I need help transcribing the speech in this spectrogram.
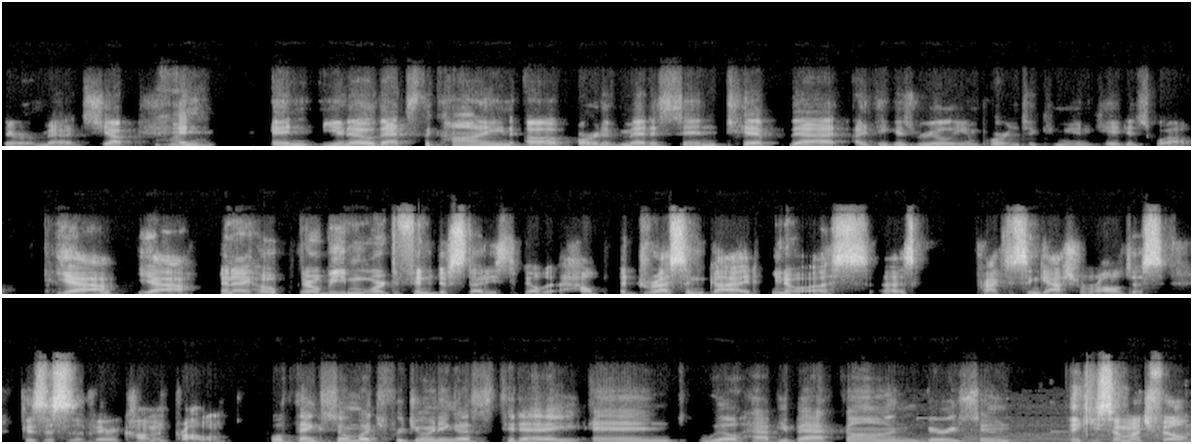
their meds yep. Mm-hmm. and and you know that's the kind of art of medicine tip that i think is really important to communicate as well. Yeah yeah. And i hope there will be more definitive studies to be able to help address and guide you know us as practicing gastroenterologists because this is a very common problem. Well thanks so much for joining us today and we'll have you back on very soon. Thank you so much phil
